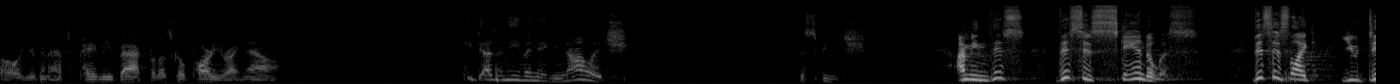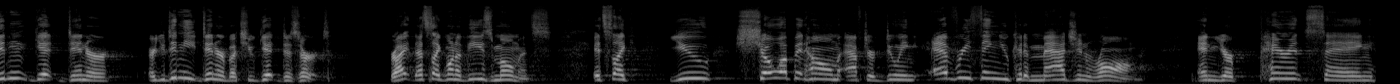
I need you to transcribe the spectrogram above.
Oh, you're going to have to pay me back, but let's go party right now. He doesn't even acknowledge the speech. I mean, this, this is scandalous. This is like you didn't get dinner, or you didn't eat dinner, but you get dessert, right? That's like one of these moments. It's like you show up at home after doing everything you could imagine wrong, and your parents saying,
